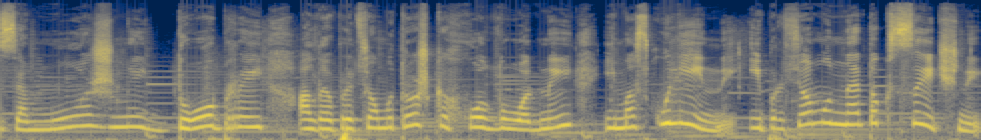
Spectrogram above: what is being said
заможний, добрий, але при цьому трошки холодний і маскулінний, і при цьому не токсичний,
